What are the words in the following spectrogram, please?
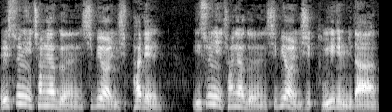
1순위 청약은 12월 28일, 2순위 청약은 12월 29일입니다.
